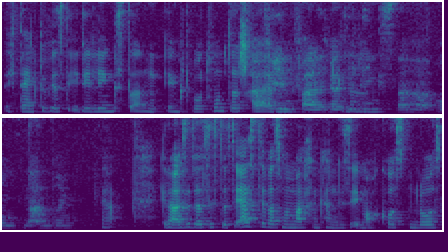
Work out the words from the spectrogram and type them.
Ich denke, du wirst eh die Links dann irgendwo drunter schreiben. Auf jeden Fall, ich werde genau. die Links nachher unten anbringen. Ja, genau, also das ist das Erste, was man machen kann, das ist eben auch kostenlos.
